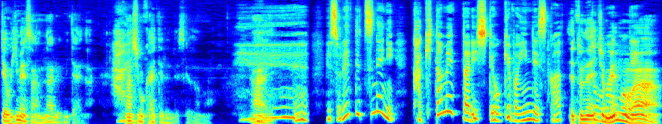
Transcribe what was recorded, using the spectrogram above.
てお姫さんになるみたいなはい。話も書いてるんですけども。はい。え、それって常に書き溜めたりしておけばいいんですか？えっとね、一応メモは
